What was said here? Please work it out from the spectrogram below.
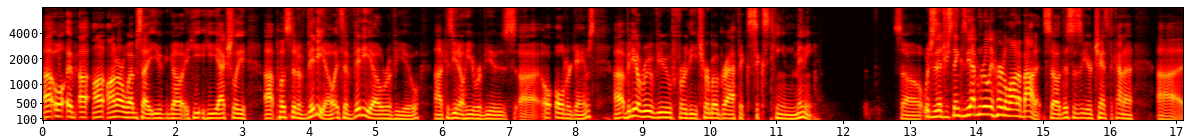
Uh, well, if, uh, on, on our website, you can go. He he actually uh, posted a video. It's a video review because you know he reviews uh, older games. Uh, a video review for the TurboGrafx 16 Mini. So, which is interesting because you haven't really heard a lot about it. So this is your chance to kind of uh,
